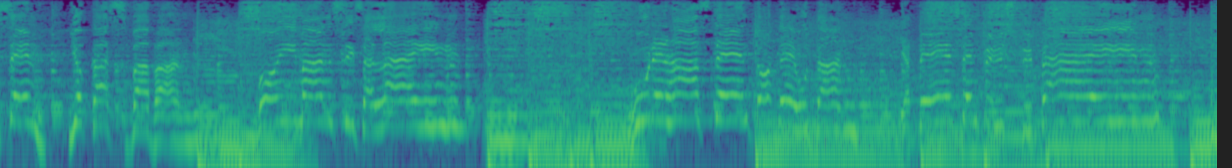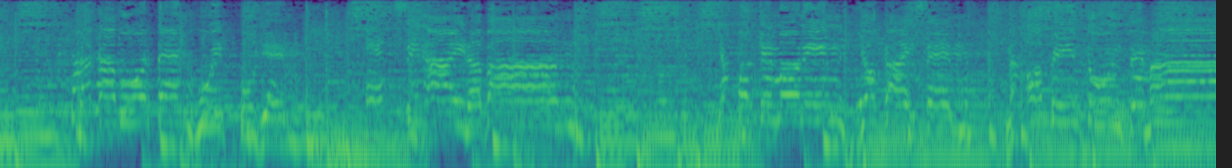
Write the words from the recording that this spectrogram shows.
sen jo kasvavan voiman sisälläin. Uuden haasteen toteutan ja teen sen pystypäin. Takavuorten huippujen etsin aina vaan. Ja Pokemonin jokaisen mä opin tuntemaan.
